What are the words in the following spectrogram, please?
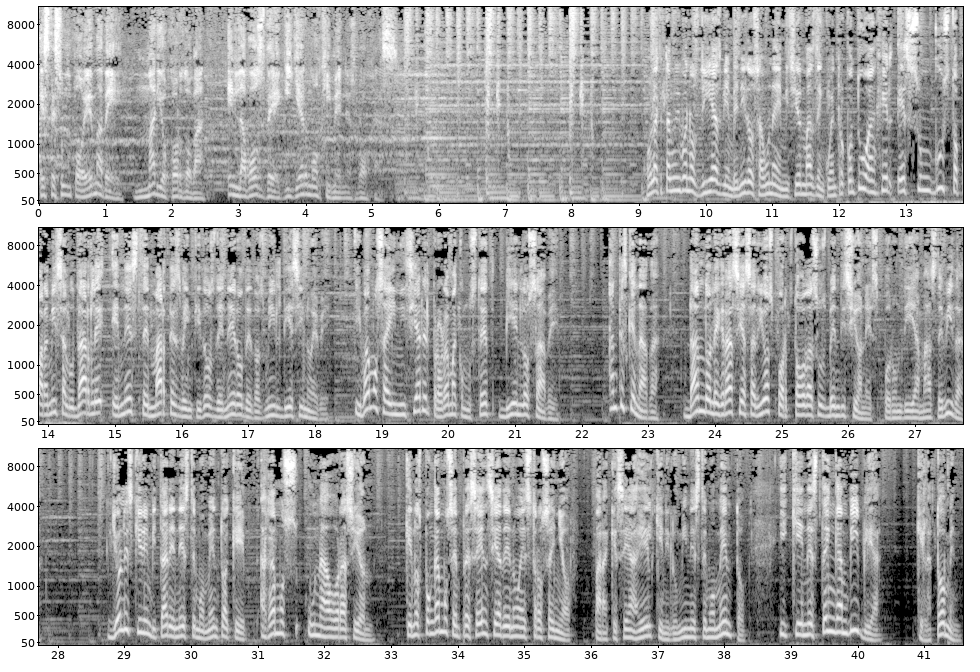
Este es un poema de Mario Córdoba en la voz de Guillermo Jiménez Rojas. Hola, ¿qué tal? Muy buenos días, bienvenidos a una emisión más de Encuentro con tu ángel. Es un gusto para mí saludarle en este martes 22 de enero de 2019. Y vamos a iniciar el programa como usted bien lo sabe. Antes que nada, dándole gracias a Dios por todas sus bendiciones, por un día más de vida. Yo les quiero invitar en este momento a que hagamos una oración, que nos pongamos en presencia de nuestro Señor, para que sea Él quien ilumine este momento, y quienes tengan Biblia, que la tomen.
